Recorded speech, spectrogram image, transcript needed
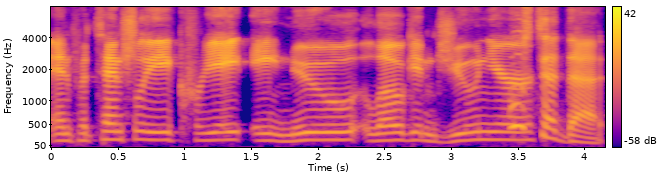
and potentially create a new Logan Jr. who said that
